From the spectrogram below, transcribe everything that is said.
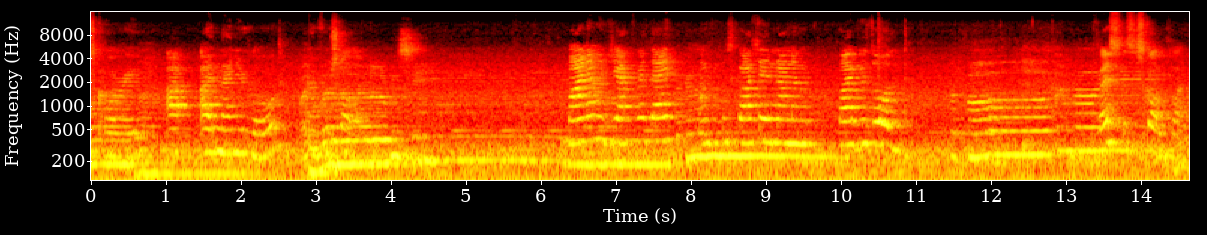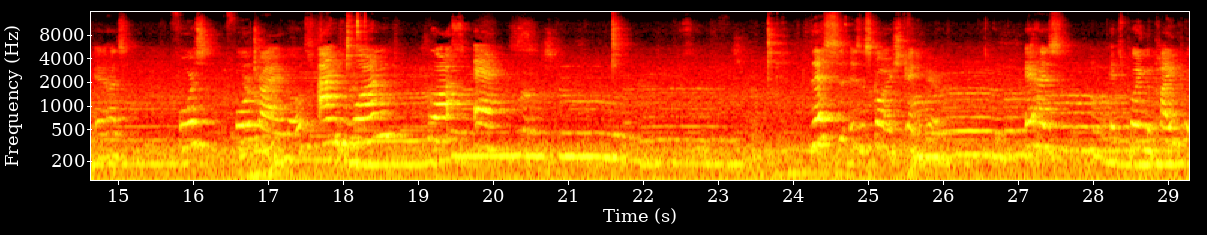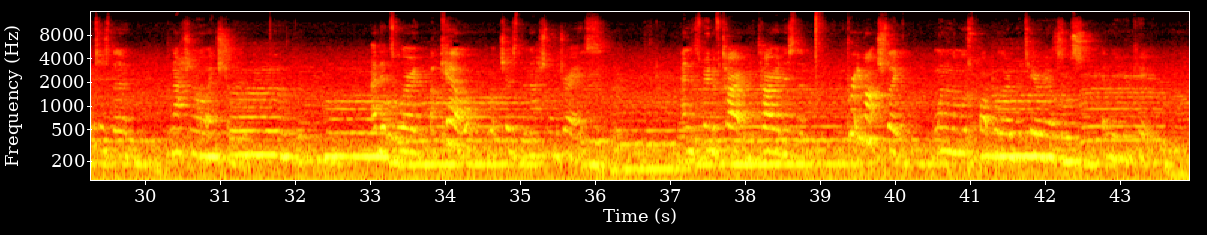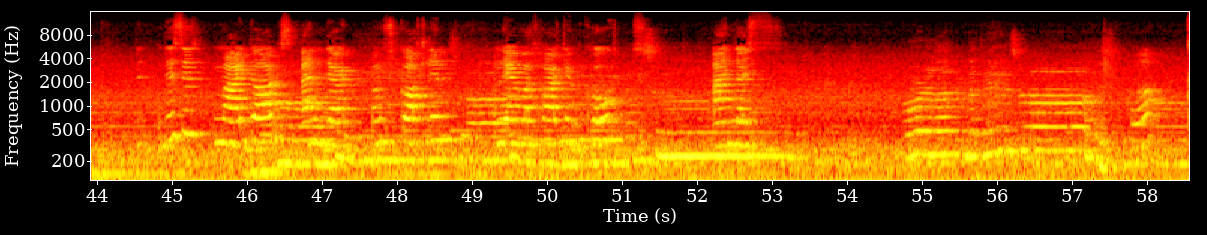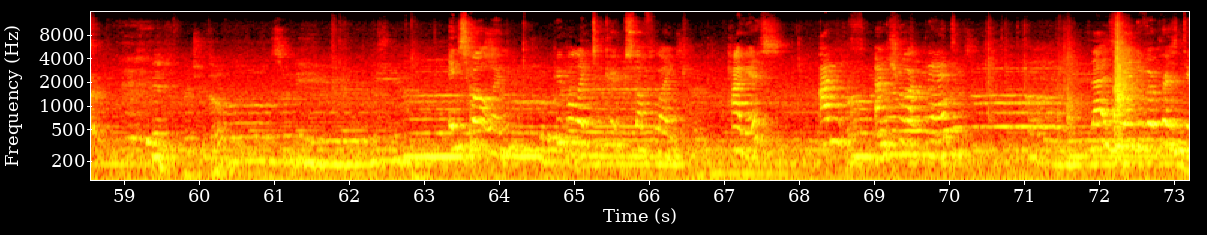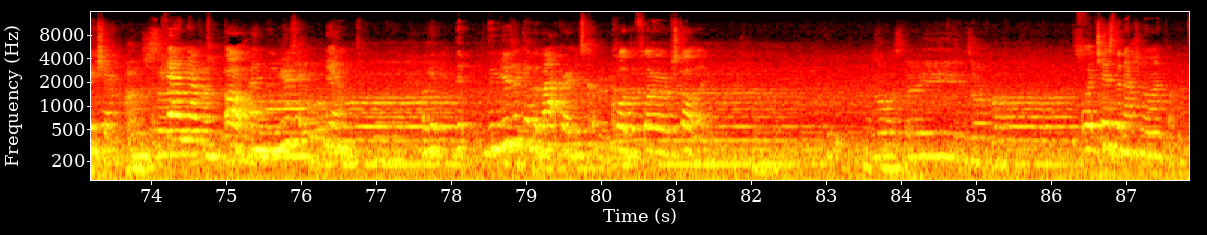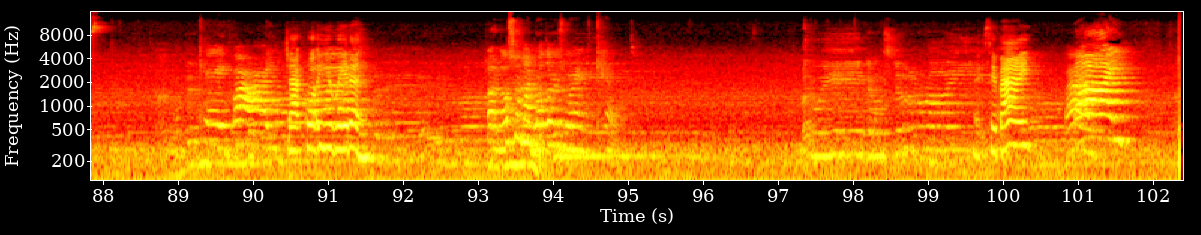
name's Corey. I, I'm nine years old. I'm from Scotland. My name is Jeffrey. I'm from Scotland and I'm five years old. This is the Scotland flag. It has four four triangles. And one cross X. This is a Scottish teddy bear. It has it's playing the pipe, which is the national instrument, and it's wearing a kilt, which is the national dress, and it's made of tartan. Tartan is the, pretty much like one of the most popular materials in, in the UK. In Scotland, people like to cook stuff like haggis. And and shortbread. That is the end of our presentation. Then Oh, and the music. yeah. Okay, the, the music in the background is called The Flower of Scotland. Which is the national anthem. Okay, bye. Jack, what are you wearing? And also my brother is wearing a kilt. Right, say bye. Bye.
